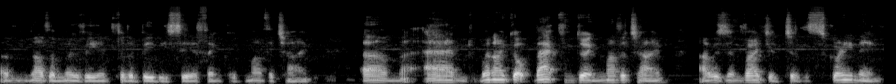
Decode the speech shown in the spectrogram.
another movie for the BBC, a thing called Mother Time, um, and when I got back from doing Mother Time, I was invited to the screening.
